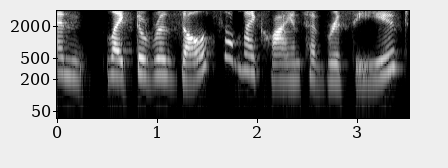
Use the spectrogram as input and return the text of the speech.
And like the results that my clients have received,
